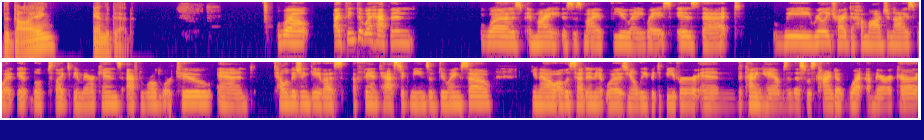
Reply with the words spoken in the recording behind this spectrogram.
the dying and the dead? Well, I think that what happened was, in my this is my view, anyways, is that we really tried to homogenize what it looked like to be Americans after World War II, and television gave us a fantastic means of doing so you know, all of a sudden it was, you know, Leave It to Beaver and the Cunninghams, and this was kind of what America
